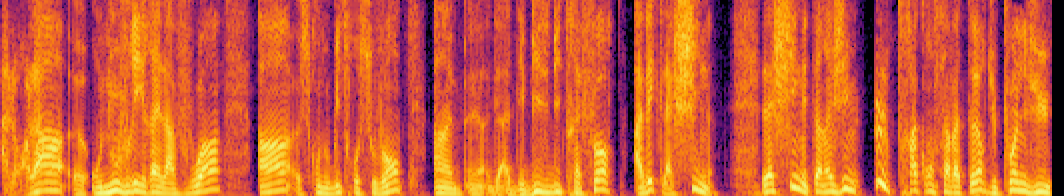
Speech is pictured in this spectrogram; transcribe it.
alors là, euh, on ouvrirait la voie à ce qu'on oublie trop souvent, à, des bisbis très fortes avec la Chine. La Chine est un régime ultra conservateur du point de vue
